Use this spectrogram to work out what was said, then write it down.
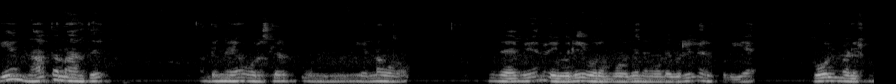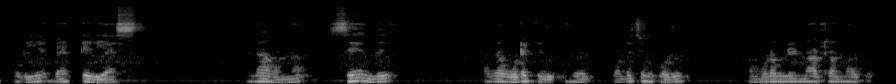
ஏன் நாற்றம் நாறுது அப்படின்னு ஒரு சிலருக்கு எண்ணம் வரும். இந்த வேர்வை வெளியே வரும்போது நம்மளோட வெளியில் இருக்கக்கூடிய தோல் மேலே இருக்கக்கூடிய பாக்டீரியாஸ் என்ன ஆகும்னா சேர்ந்து அதை உடைக்குது. அது உடைச்சும் போது நம்ம உடம்புலேயே நாற்றம் ஆகுது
